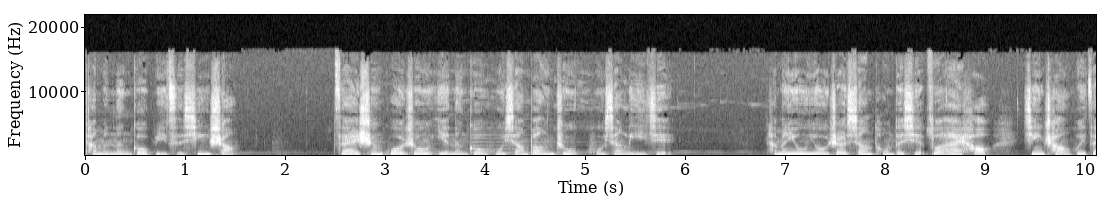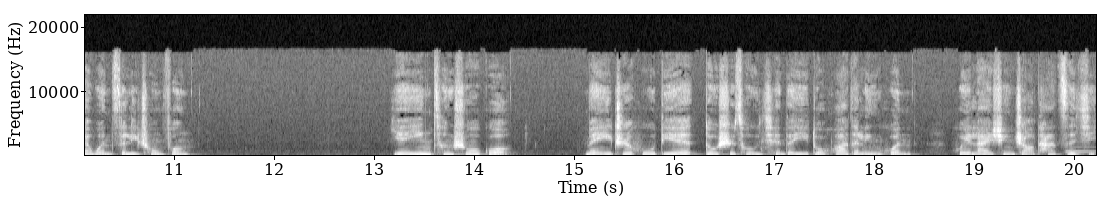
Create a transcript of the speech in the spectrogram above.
她们能够彼此欣赏；在生活中，也能够互相帮助、互相理解。她们拥有着相同的写作爱好，经常会在文字里重逢。闫英曾说过。每一只蝴蝶都是从前的一朵花的灵魂，回来寻找它自己。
